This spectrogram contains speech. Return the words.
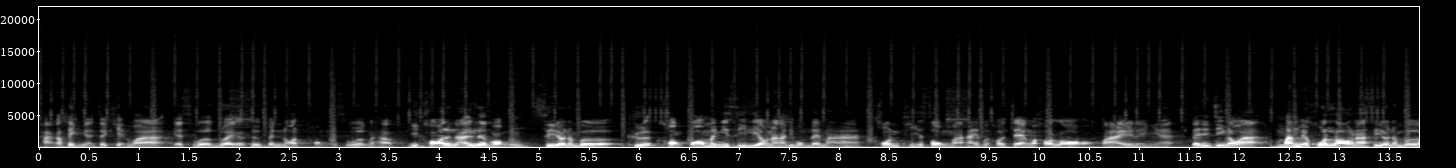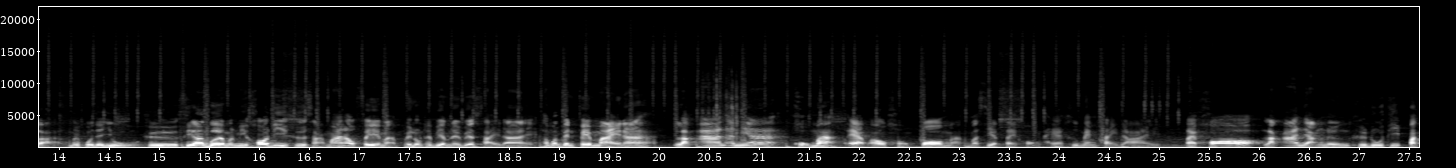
ขากระติกเนี่ยจะเขียนว่า S work ด้วยก็คือเป็นน็อตของ S work นะครับอีกข้อหนึ่งนะเรื่องของ serial number คือของปลอมไม่มีซีเรียลนะที่ผมได้มา คนที่ส่งมาให้เหมือนเขาแจ้งว่าเขาลอกออกไปอะไรเงี้ย แต่จริงๆแล้วอะมันไม่ควรลอกนะ serial number อะมันควรจะอยู่ คือ serial number มันมีข้อดีคือสามารถเอาเฟรมอะไปลงทะเบียนในเว็บไซต์ได้ ถ้ามันเป็นเฟรมใหม่นะ หลักอานอันเนี้ยผมอะแอบเอาของปลอมอะมาเสียบใส่ของแท้คือแม่งใส่ได้ แต่ข้อหลักอานอย่างหนึ่งคือดูที่ประ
